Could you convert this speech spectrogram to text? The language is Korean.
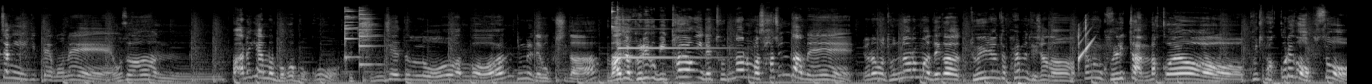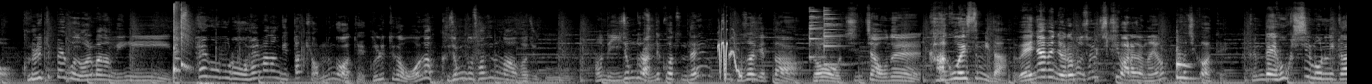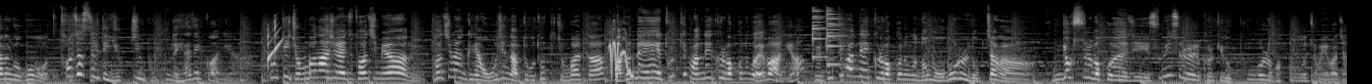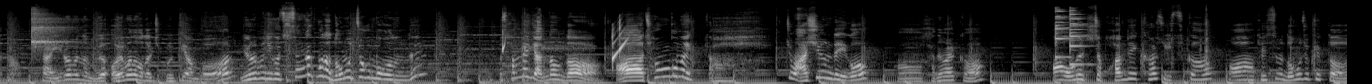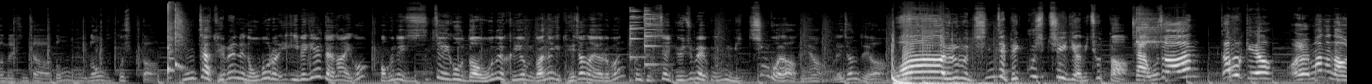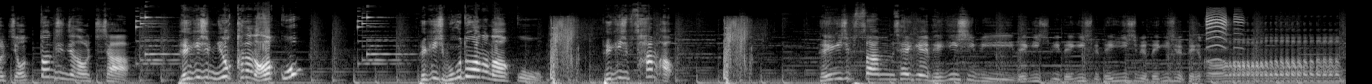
1100장이기 때문에 우선 빠르게 한번 먹어보고 그 진제들로 한번 힘을 내봅시다. 맞아 그리고 미터 형이 내 돈 나눔마 사준다며 여러분 돈 나눔마 내가 도일이한테 팔면 되잖아. 형은 굴리트 안 바꿔요. 굳이 바꿀 애가 없어. 굴리트 빼고 넣을 만한 윙이 스펙업으로 할 만한 게 딱히 없는 것 같아. 굴리트가 워낙 그 정도 사기로 나와가지고. 아 근데 이 정도는 안 될 것 같은데? 좀더 사야겠다. 저 진짜 오늘 각오했습니다. 왜냐면 여러분 솔직히 말하잖아요? 터질 것 같아. 근데 혹시 모르니까 하는 거고 터졌을 때 육진 복구는 해야 될 거 아니야. 토티 존버 하셔야지 터지면 터지면 그냥 오진 놔두고 토티 존버 할까? 아 근데 토티 반데이크로 바꾸는 거 에바 아니야? 토티 반데이크로 바꾸는 건 너무 오버를 높잖아 공격수를 바꿔야지 수비수를 그렇게 높은 걸로 바꾸는 건 좀 에바지 않나? 자 이러면은 왜- 얼마나 얻을지 볼게요 한번 여러분 이거 생각보다 너무 조금 먹었는데? 300이 안 나온다 아 1900... 아... 좀 아쉬운데 이거? 아 가능할까? 아 오늘 진짜 반데이크 할 수 있을까? 아 됐으면 너무 좋겠다. 근데 진짜 너무 너무 붙고 싶다. 진짜 되면은 오버를 201 되나 이거? 아 근데 진짜 이거 나 오늘 그 형 만약에 되잖아 여러분? 그럼 저 진짜 요즘에 미친 거야 그냥. 레전드야. 와 여러분 진짜 197기야. 미쳤다. 자 우선 까볼게요. 얼마나 나올지 어떤 진짜 나올지. 자 126 하나 나왔고 125도 하나 나왔고 123 아 123 3개 122 122 122 121 121 121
